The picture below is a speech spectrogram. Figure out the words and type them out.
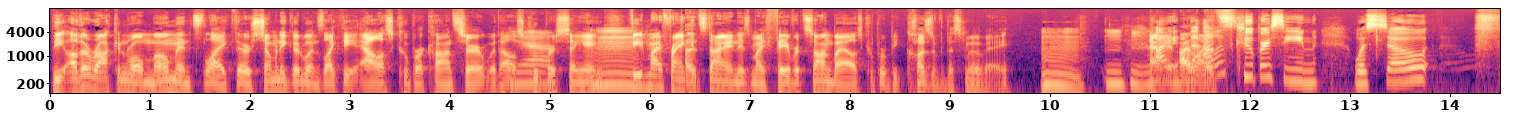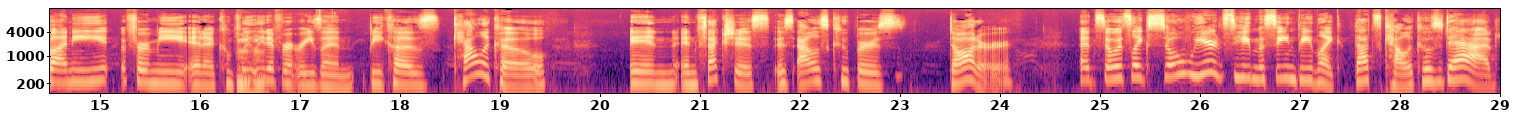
the other rock and roll moments, like there's so many good ones, like the Alice Cooper concert with Alice Yeah. Cooper singing. Mm-hmm. Feed My Frankenstein is my favorite song by Alice Cooper because of this movie. Mm. And I, I the like- Alice Cooper scene was so funny for me in a completely Mm-hmm. different reason because Calico in Infectious is Alice Cooper's daughter. And so it's like so weird seeing the scene being like, that's Calico's dad.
